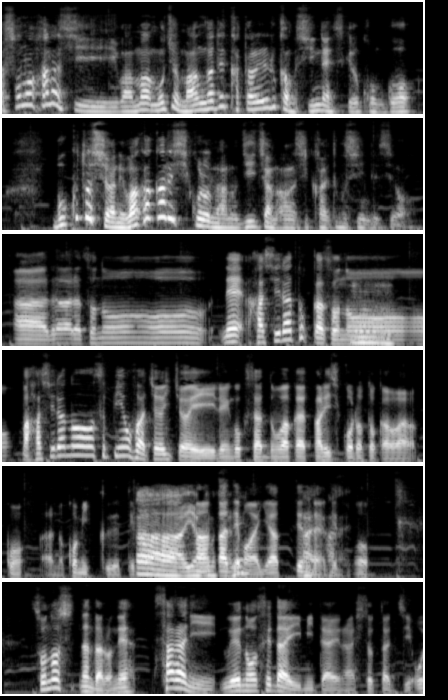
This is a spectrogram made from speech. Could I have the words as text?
うその話は、まあもちろん漫画で語れるかもしれないですけど、今後。僕としてはね、若かりし頃のあのじいちゃんの話変えてほしいんですよ。ああ、だからその、ね、柱とか、その、まあ、柱のスピンオフはちょいちょい煉獄さんの若かりし頃とかは、こあのコミックっていうか、ああ、やってましたね。漫画でもやってんだけはいど、その、なんだろうね、さらに上の世代みたいな人たち、教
